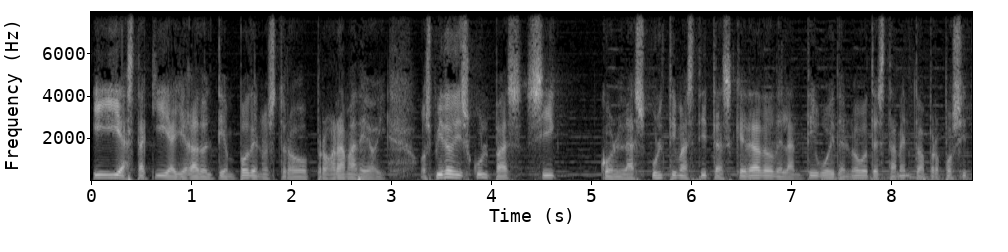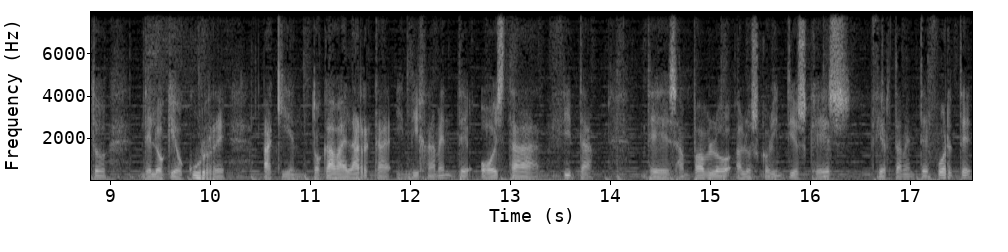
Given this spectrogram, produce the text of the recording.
Y hasta aquí ha llegado el tiempo de nuestro programa de hoy. Os pido disculpas si con las últimas citas que he dado del Antiguo y del Nuevo Testamento a propósito de lo que ocurre a quien tocaba el arca indignamente o esta cita de San Pablo a los Corintios que es ciertamente fuerte,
